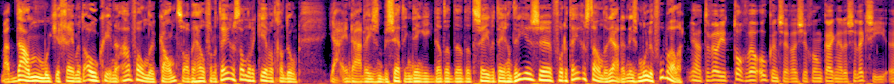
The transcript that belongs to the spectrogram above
Maar dan moet je op een gegeven moment ook in de aanvallende kant op de helft van de tegenstander een keer wat gaan doen. Ja, en daar is een bezetting, denk ik, dat het, dat het 7 tegen 3 is eh, voor de tegenstander. Ja, dan is het moeilijk voetballen. Ja, terwijl je toch wel ook kunt zeggen, als je gewoon kijkt naar de selectie. eh,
